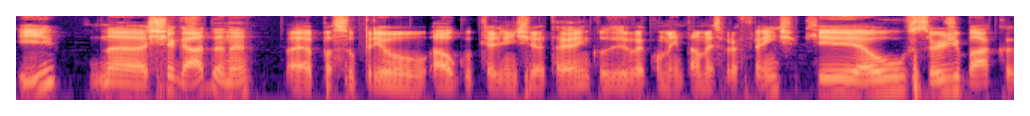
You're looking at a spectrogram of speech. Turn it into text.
e na chegada, né, é, para suprir algo que a gente até inclusive vai comentar mais para frente, que é o Serge Baca,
